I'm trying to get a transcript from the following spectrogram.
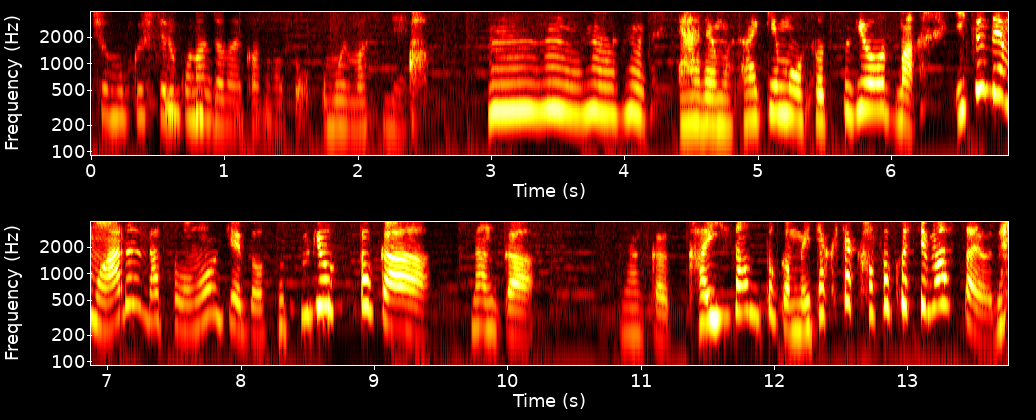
注目してる子なんじゃないかなと思いますね。うんうんうんうん。いや、でも最近もう卒業、まあ、いつでもあるんだと思うけど、卒業とか、なんか、なんか解散とかめちゃくちゃ加速しましたよね。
